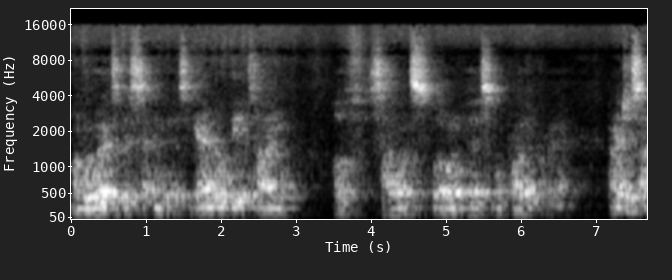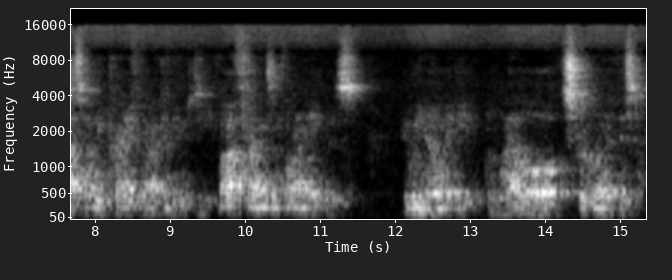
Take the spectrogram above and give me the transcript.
on the words of this second verse, again there will be a time of silence for own personal private prayer. And I just ask that we pray for our community, for our friends and for our neighbours who we know may be unwell or struggling at this time.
